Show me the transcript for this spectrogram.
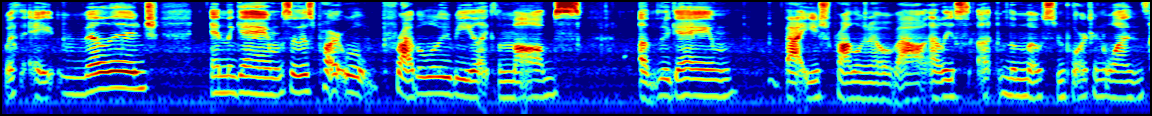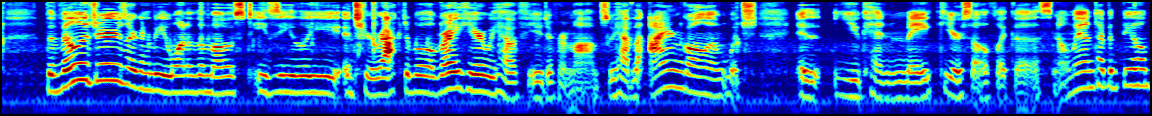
with a village in the game. So this part will probably be like the mobs of the game that you should probably know about, at least uh, the most important ones. The villagers are going to be one of the most easily interactable. Right here, we have a few different mobs. We have the Iron Golem, which is you can make yourself like a snowman type of deal.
